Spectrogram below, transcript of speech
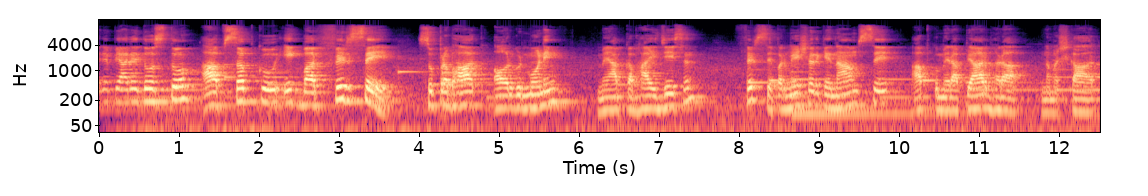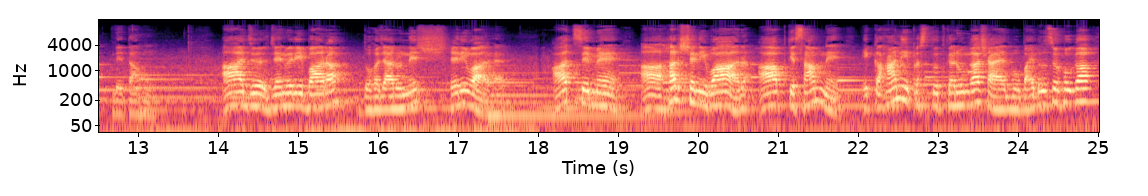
मेरे प्यारे दोस्तों आप सबको एक बार फिर से सुप्रभात और गुड मॉर्निंग मैं आपका भाई जेसन फिर से परमेश्वर के नाम से आपको मेरा प्यार भरा नमस्कार देता हूँ। आज जनवरी 12 2019 शनिवार है। आज से मैं आ, हर शनिवार आपके सामने एक कहानी प्रस्तुत करूँगा शायद वो बाइबल से होगा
